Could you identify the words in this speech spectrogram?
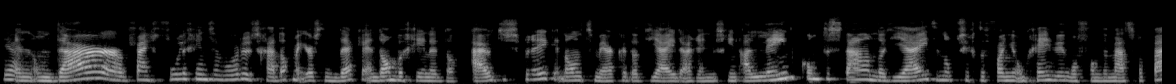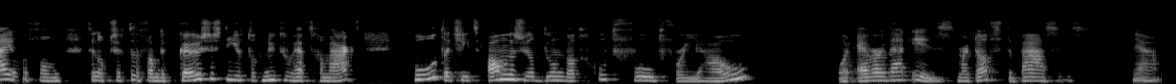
Ja. En om daar fijngevoelig in te worden, dus ga dat maar eerst ontdekken en dan beginnen dat uit te spreken. En dan te merken dat jij daarin misschien alleen komt te staan, omdat jij ten opzichte van je omgeving of van de maatschappij of van, ten opzichte van de keuzes die je tot nu toe hebt gemaakt, voelt dat je iets anders wilt doen wat goed voelt voor jou. Whatever that is. Maar dat is de basis. Ja.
